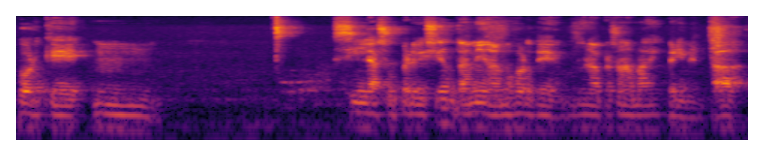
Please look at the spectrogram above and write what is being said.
porque mm, sin la supervisión también a lo mejor de, una persona más experimentada,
